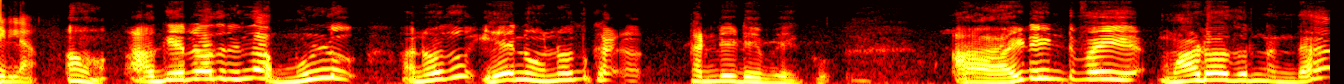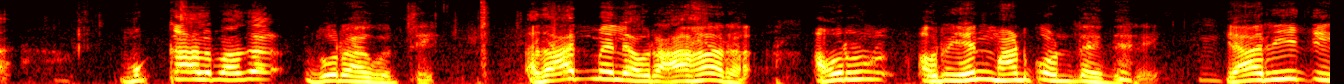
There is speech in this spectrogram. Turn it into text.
ಇಲ್ಲ. ಹ್ಞೂ ಹಾಗಿರೋದ್ರಿಂದ ಮುಳ್ಳು ಅನ್ನೋದು ಏನು ಅನ್ನೋದು ಕಂಡುಹಿಡಿಯಬೇಕು ಆ ಐಡೆಂಟಿಫೈ ಮಾಡೋದ್ರಿಂದ ಮುಕ್ಕಾಲು ಭಾಗ ದೂರ ಆಗುತ್ತೆ. ಅದಾದಮೇಲೆ ಅವರ ಆಹಾರ ಅವರು ಅವರು ಏನು ಮಾಡ್ಕೊಳ್ತಾ ಇದ್ದಾರೆ? ಯಾವ ರೀತಿ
